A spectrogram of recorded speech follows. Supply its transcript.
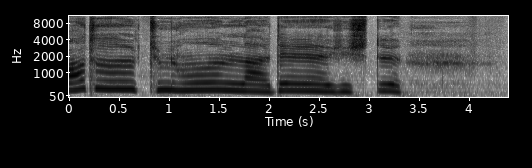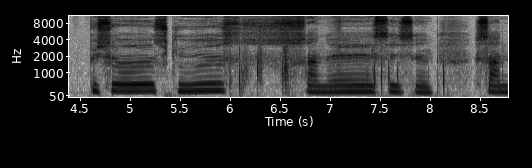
Artık tüm roller değişti. Bir söz ki sen esisin, sen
